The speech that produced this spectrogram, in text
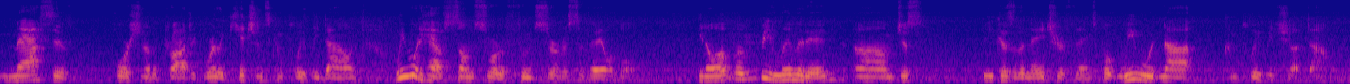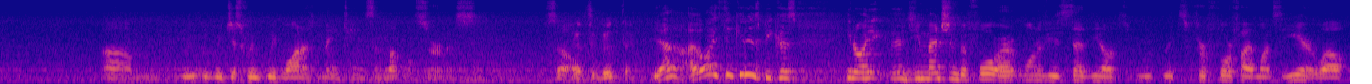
massive portion of the project where the kitchen's completely down, we would have some sort of food service available you know, it would be limited um, just because of the nature of things, but we would not completely shut down. Um, we, we just we, we'd want to maintain some level of service. So That's a good thing. yeah, I, well, I think it is because, you know, as you mentioned before, one of you said, you know, it's, it's for four or five months a year. Well,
